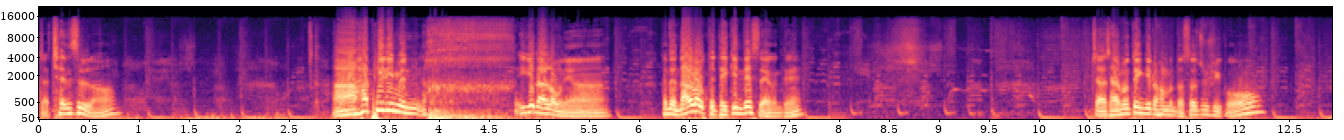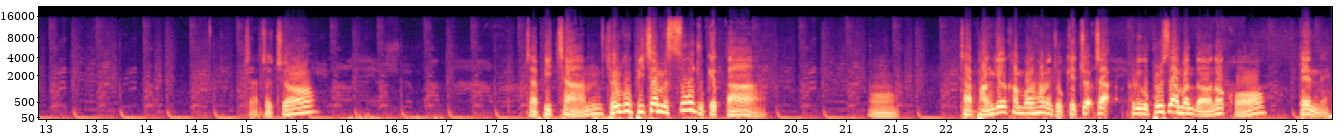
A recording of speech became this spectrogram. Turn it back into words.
자, 챈슬러. 아, 하필이면, 하, 이게 날라오냐. 근데 날라올 때 됐긴 됐어요, 근데. 자, 잘못된 기로 한 번 더 써주시고. 자, 좋죠? 자, 비참. 결국 비참을 쓰고 죽겠다. 어. 자, 반격 한번 하면 좋겠죠? 자, 그리고 불새 한번 더 넣고. 됐네.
